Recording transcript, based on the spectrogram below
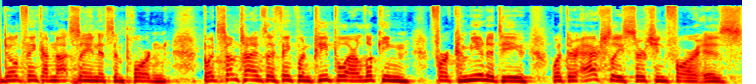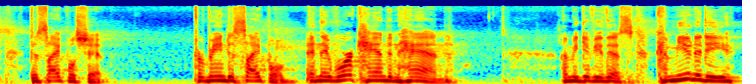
don't think I'm not saying it's important, but sometimes I think when people are looking for community, what they're actually searching for is discipleship, for being discipled, and they work hand in hand. Let me give you this community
